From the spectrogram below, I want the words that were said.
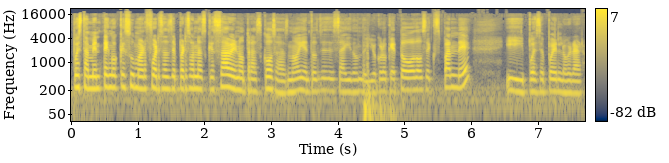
pues también tengo que sumar fuerzas de personas que saben otras cosas, ¿no? Y entonces es ahí donde yo creo que todo se expande y pues se pueden lograr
